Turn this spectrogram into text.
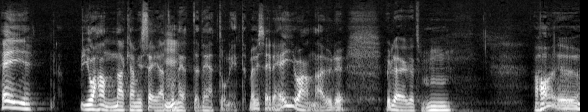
Hej, Johanna kan vi säga att hon Mm. hette. Det hette hon inte. Men vi säger det. Hej Johanna, hur är, hur är läget? Mm. Jaha, eh,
